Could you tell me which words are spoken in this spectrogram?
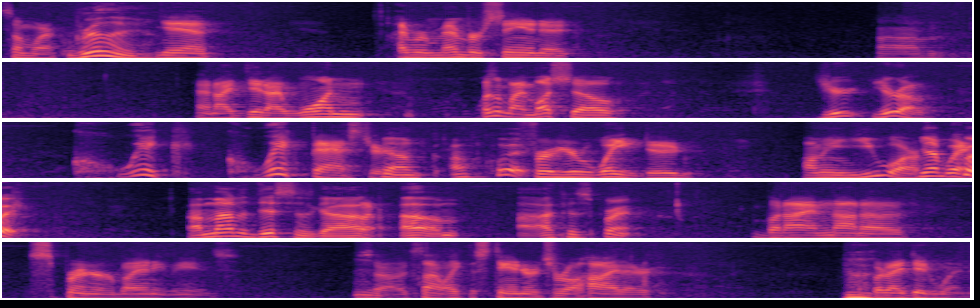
somewhere. Really? Yeah, I remember seeing it. Um, and I did. I won. Wasn't by much though. You're you're a quick quick bastard Yeah, I'm, I'm quick. for your weight, dude. I mean, you are yeah, I'm quick, quick. I'm not a distance guy. Um, I can sprint. but I am not a sprinter by any means. So it's not like the standards are all high there. but I did win,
